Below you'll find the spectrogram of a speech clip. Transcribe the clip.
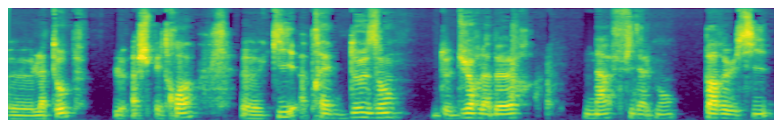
euh, la taupe, le HP3, euh, qui, après deux ans de dur labeur, n'a finalement pas réussi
